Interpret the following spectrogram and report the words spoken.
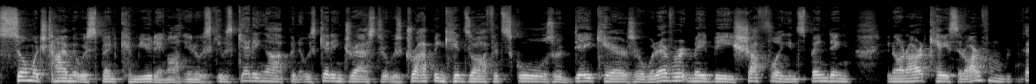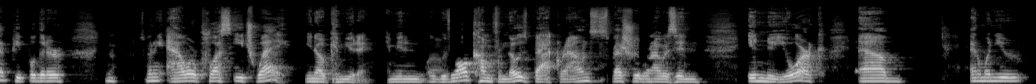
so much time that was spent commuting. You know, it was, it was getting up and it was getting dressed, or it was dropping kids off at schools or daycares or whatever it may be, shuffling and spending. You know, in our case at our firm, we've got people that are you know spending hour plus each way, you know, commuting. I mean, wow. we've all come from those backgrounds, especially when I was in in New York. Um, and when you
